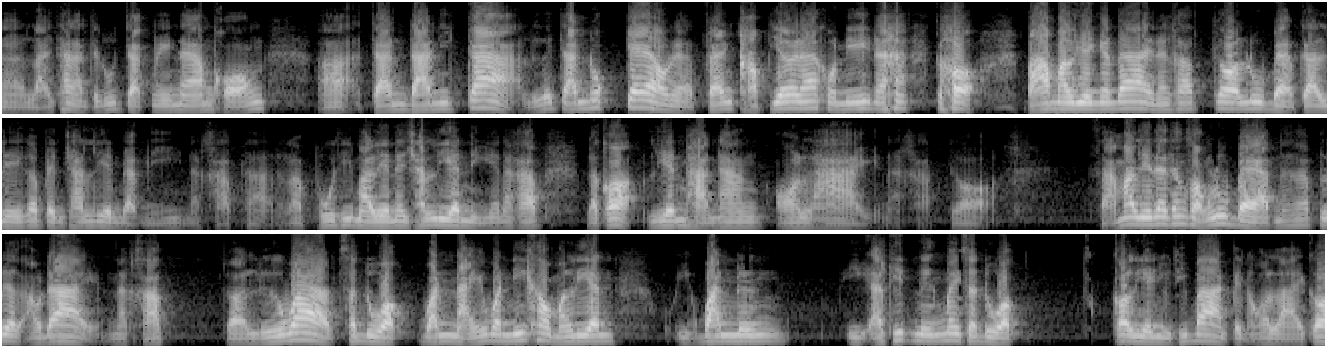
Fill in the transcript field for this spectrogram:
นะหลายท่านอาจจะรู้จักในนามของอาอาจารย์ดานิก้า หรืออาจารย์นกแก้วเนี่ยแฟนคลับเยอะนะคนนี้นะก็ ตามมาเรียนกันได้นะครับ ก็รูปแบบการเรียนก็เป็นชั้นเรียนแบบนี้นะครับสำหรับผู้ที่มาเรียนในชั้นเรียนอย่างเงี้ยนะครับ แล้วก็เรียนผ่านทางออนไลน์นะครับ ก็สามารถเรียนได้ทั้งสองรูปแบบนะครับ เลือกเอาได้นะครับก็หรือว่าสะดวกวันไหนวันนี้เข้ามาเรียนอีกวันหนึ่งอีกอาทิตย์หนึ่งไม่สะดวกก็เรียนอยู่ที่บ้านเป็นออนไลน์ก็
